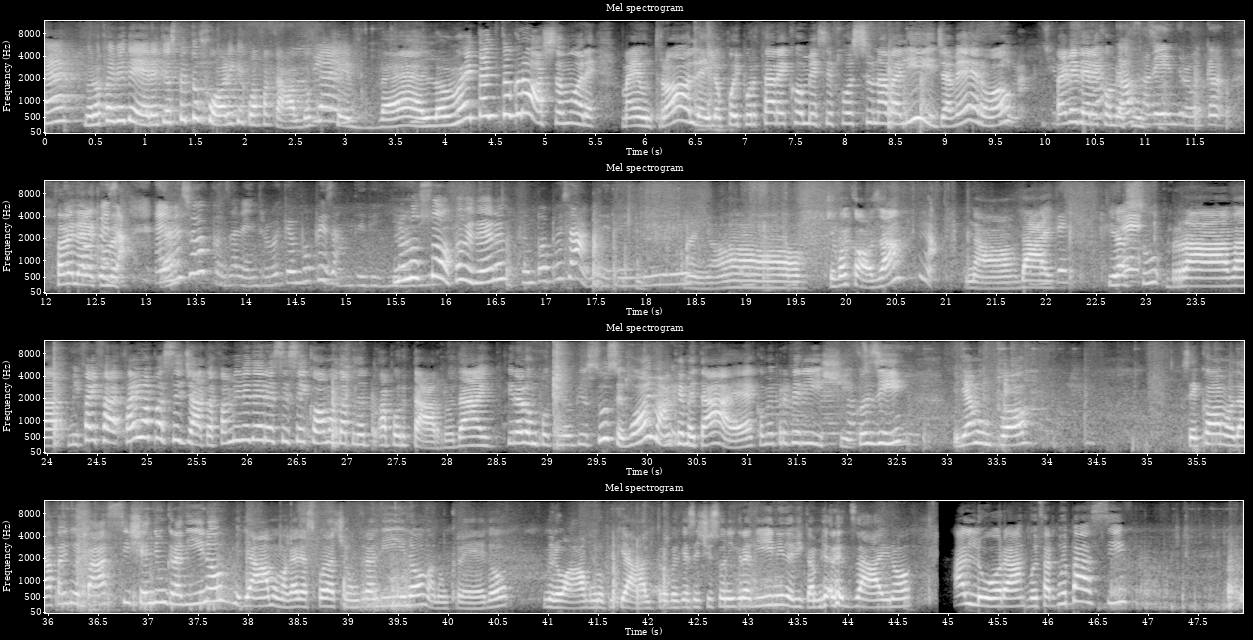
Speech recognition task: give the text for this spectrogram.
Eh? Me lo fai vedere? Ti aspetto fuori che qua fa caldo, ok? Che bello, ma è tanto grosso, amore. Ma è un trolley, lo puoi portare come se fosse una valigia, vero? Fai vedere come funziona. dentro Fai vedere come- eh? E non so cosa dentro perché è un po' pesante di Non lo so, fai vedere. È un po' pesante di Ma no. C'è qualcosa? No. No, dai. Tira Eh. su, brava. Mi fai, fa- fai una passeggiata, fammi vedere se sei comoda a portarlo, dai. Tiralo un pochino più su se vuoi, ma anche metà, eh, come preferisci. Così, vediamo un po'. Sei comoda? Fai due passi, scendi un gradino, vediamo, magari a scuola c'è un gradino, ma non credo. Me lo auguro più che altro, perché se ci sono i gradini devi cambiare zaino. Allora, vuoi fare due passi?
